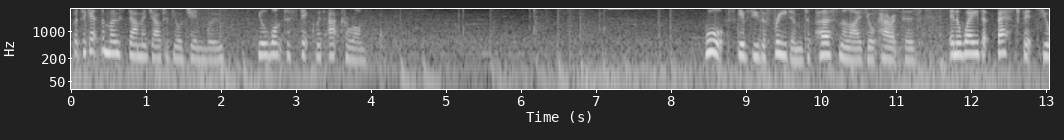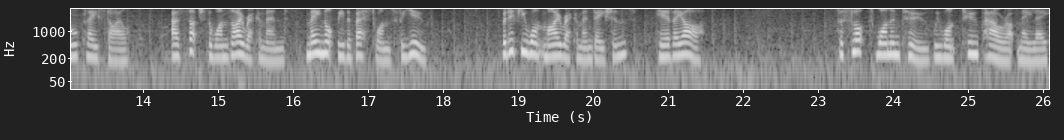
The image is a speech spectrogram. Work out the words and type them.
But to get the most damage out of your Jinwu, you'll want to stick with Acheron. Warps gives you the freedom to personalise your characters in a way that best fits your playstyle. As such, the ones I recommend may not be the best ones for you. But if you want my recommendations, here they are. For slots 1 and 2, we want two power up melee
